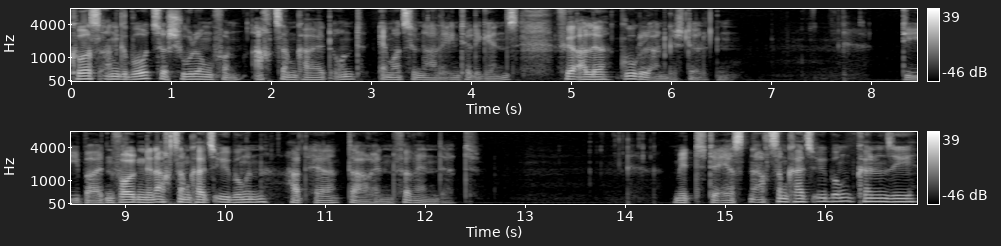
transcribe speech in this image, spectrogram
Kursangebot zur Schulung von Achtsamkeit und emotionale Intelligenz für alle Google-Angestellten. Die beiden folgenden Achtsamkeitsübungen hat er darin verwendet. Mit der ersten Achtsamkeitsübung können Sie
